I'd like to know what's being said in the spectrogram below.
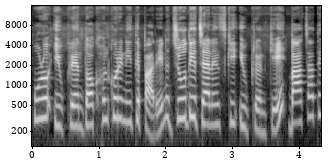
পুরো ইউক্রেন দখল করে নিতে পারেন, যদি জ্যালেন্সকি ইউক্রেনকে বাঁচাতে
